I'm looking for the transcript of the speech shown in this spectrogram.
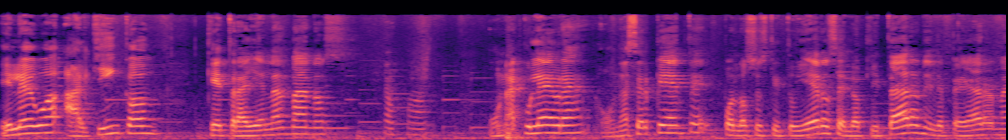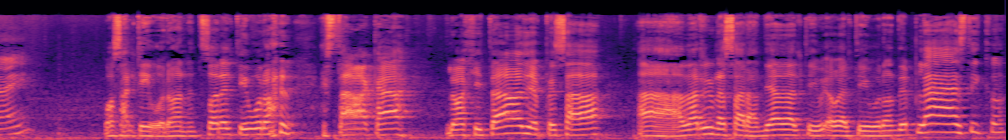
Y luego al King Kong que traía en las manos ajá. una culebra o una serpiente, pues lo sustituyeron, se lo quitaron y le pegaron ahí, pues al tiburón. Entonces ahora el tiburón estaba acá, lo agitabas y empezaba a darle una zarandeada al, al tiburón de plástico.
